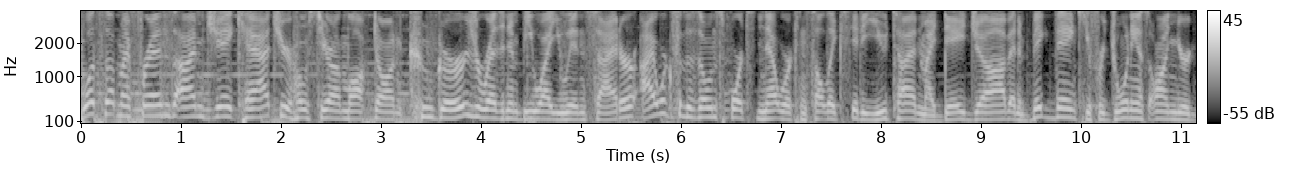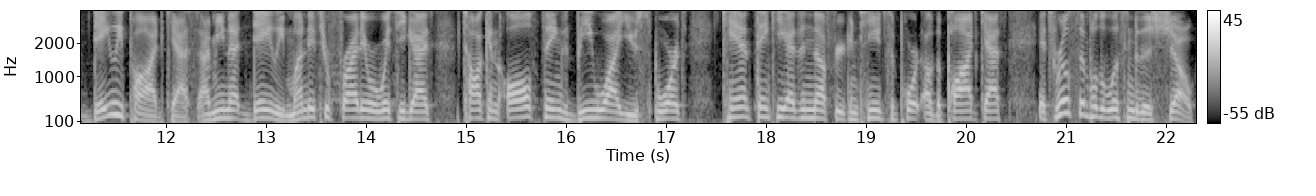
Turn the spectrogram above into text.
What's up, my friends? I'm Jake Hatch, your host here on Locked On Cougars, your resident BYU insider. I work for the Zone Sports Network in Salt Lake City, Utah, in my day job. And a big thank you for joining us on your daily podcast. I mean that daily, Monday through Friday. We're with you guys talking all things BYU sports. Can't thank you guys enough for your continued support of the podcast. It's real simple to listen to this show.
